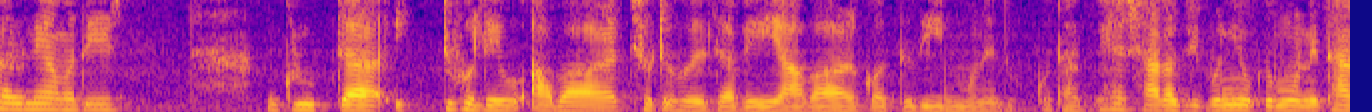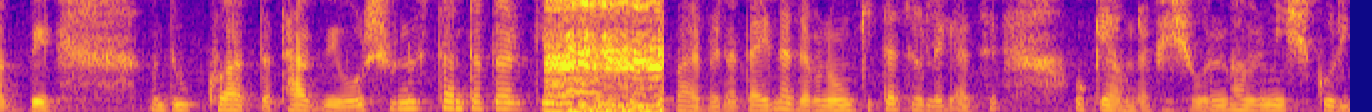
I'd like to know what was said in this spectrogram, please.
কারণে আমাদের গ্রুপটা একটু হলেও আবার ছোট হয়ে যাবে, আবার কতদিন মনে দুঃখ থাকবে? হ্যাঁ সারা জীবনই ওকে মনে থাকবে। দুঃখ একটা থাকবে। ওর শূন্যস্থানটা তো আর কেউ করতে পারবে না, তাই না? যেমন অঙ্কিতা চলে গেছে, ওকে আমরা ভীষণভাবে মিস করি।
